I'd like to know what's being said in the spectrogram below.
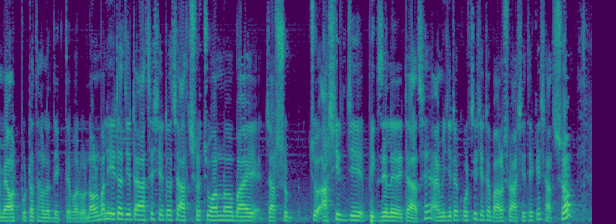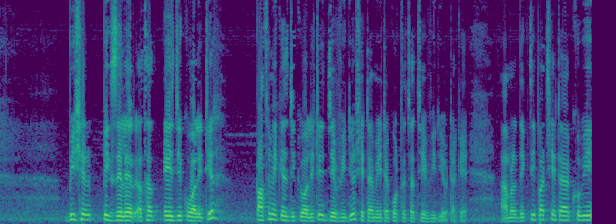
আমি আউটপুটটা তাহলে দেখতে পারব। নর্মালি এটা যেটা আছে সেটা হচ্ছে আটশো চুয়ান্ন বাই চারশো আশির যে পিক্সেলের এটা আছে, আমি যেটা করছি সেটা বারোশো আশি থেকে সাতশো বিশের পিক্সেলের অর্থাৎ এইচডি কোয়ালিটির প্রাথমিক এইচডি কোয়ালিটির যে ভিডিও সেটা আমি এটা করতে চাচ্ছি এই ভিডিওটাকে আমরা দেখতেই পাচ্ছি এটা খুবই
